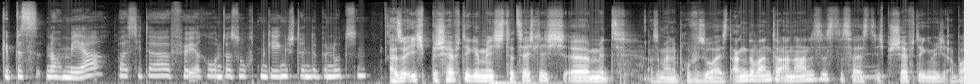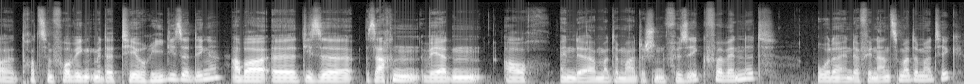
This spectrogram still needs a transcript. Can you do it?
Gibt es noch mehr, was Sie da für Ihre untersuchten Gegenstände benutzen? Also ich beschäftige mich tatsächlich äh, mit, also meine Professur heißt angewandte Analysis, das heißt, mhm. ich beschäftige mich aber trotzdem vorwiegend mit der Theorie dieser Dinge. Aber äh, diese Sachen werden auch in der mathematischen Physik verwendet oder in der Finanzmathematik,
